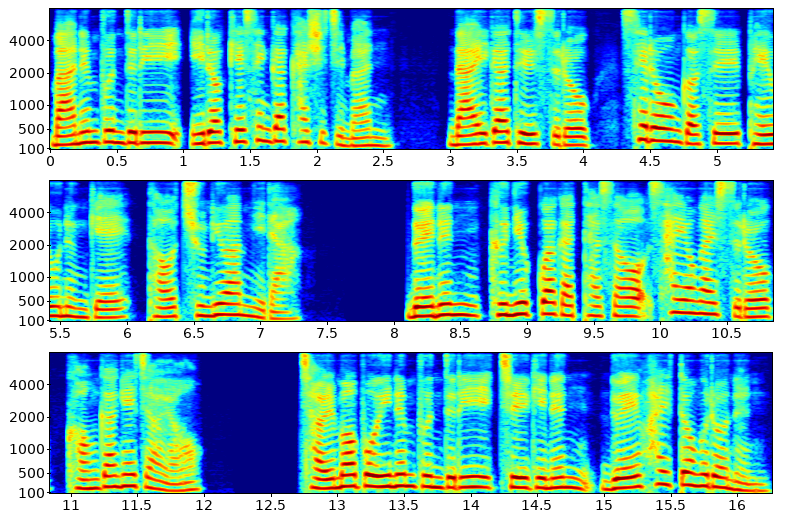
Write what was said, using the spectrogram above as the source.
많은 분들이 이렇게 생각하시지만 나이가 들수록 새로운 것을 배우는 게 더 중요합니다. 뇌는 근육과 같아서 사용할수록 건강해져요. 젊어 보이는 분들이 즐기는 뇌 활동으로는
